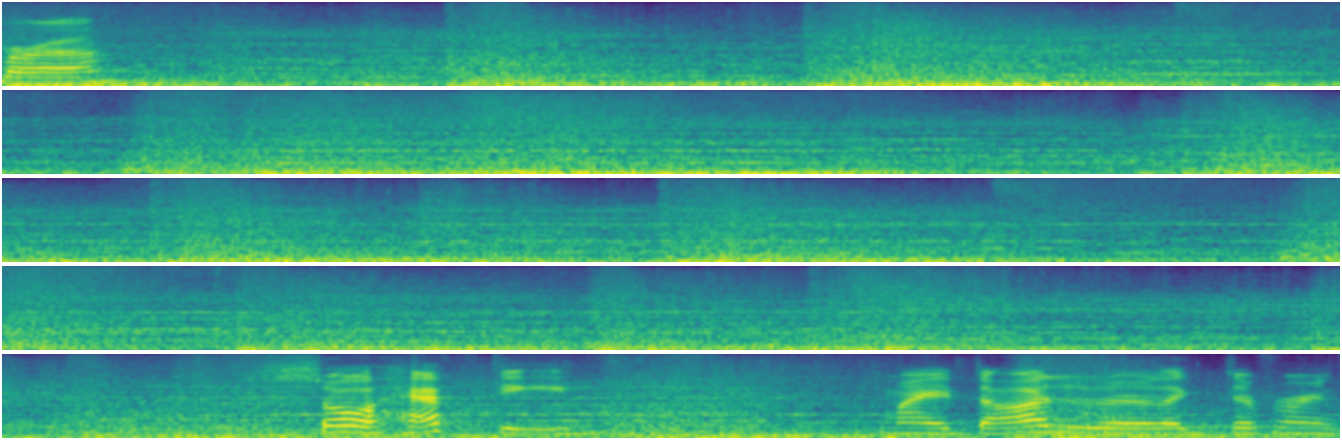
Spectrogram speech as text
Bruh. So hefty. My dodges are like different.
